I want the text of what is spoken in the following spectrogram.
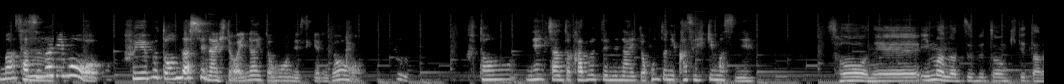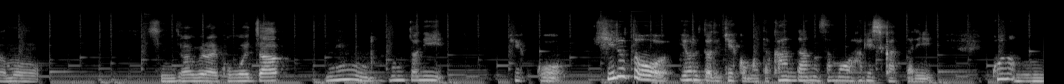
まあさすがにもう冬布団出してない人はいないと思うんですけれど、うん布団ね、ちゃんとかぶって寝ないと本当に風邪ひきますね。そうね、今夏布団着てたらもう死んじゃうぐらい凍えちゃう。うん、本当に結構昼と夜とで結構また寒暖の差も激しかったりこのうん、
